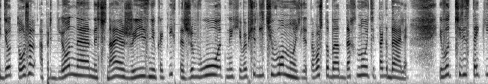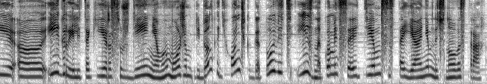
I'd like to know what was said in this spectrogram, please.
идет тоже определенная ночная жизнь у каких-то животных, и вообще для чего ночь? Для того, чтобы отдохнуть и так далее. И вот через такие э, игры или такие рассуждения мы можем ребенка тихонечко готовить и знакомить с этим состоянием ночного страха.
